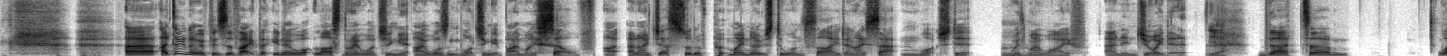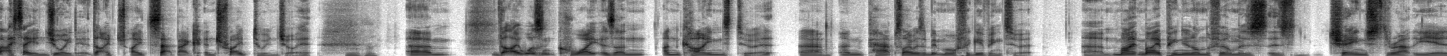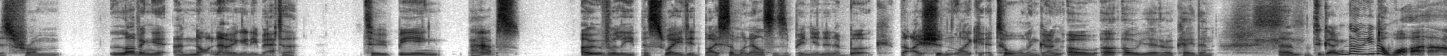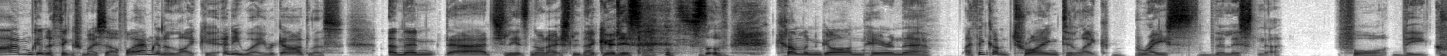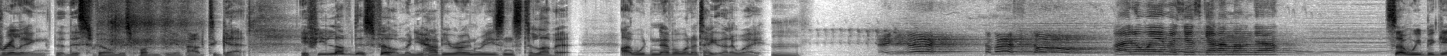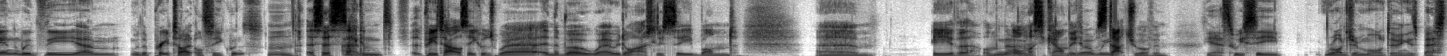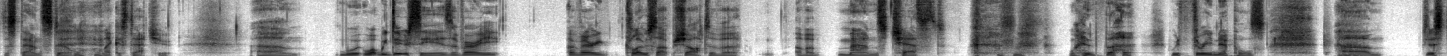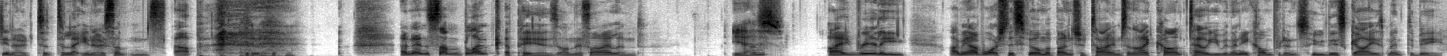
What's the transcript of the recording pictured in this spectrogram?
Uh, I don't know if it's the fact that you know what last night watching it, I wasn't watching it by myself, I, and I just sort of put my notes to one side and I sat and watched it with my wife and enjoyed it. Yeah. That, um, well, I say enjoyed it. That I I sat back and tried to enjoy it. Um, that I wasn't quite as un, unkind to it, um, and perhaps I was a bit more forgiving to it. Um, my my opinion on the film has has changed throughout the years from loving it and not knowing any better to being perhaps overly persuaded by someone else's opinion in a book that I shouldn't like it at all and going, oh, oh, oh yeah, okay then. Um, to going, no, you know what? I, I'm going to think for myself. I am going to like it anyway, regardless. And then actually, it's not actually that good. It's, it's sort of come and gone here and there. I think I'm trying to like brace the listener for the grilling that this film is probably about to get. If you love this film and you have your own reasons to love it, I would never want to take that away. Mm. Take back! Tabasco! Right away, Monsieur Scaramanga. So we begin with the um, with a pre-title sequence. Mm, it's the second pre-title sequence where in the row where we don't actually see Bond um, either, un- No. unless you count the Well, we- statue of him. Yes, we see Roger Moore doing his best to stand still like a statue. Um, w- what we do see is a very a very close-up shot of a of a man's chest with uh, with three nipples. Um, just you know to, to let you know something's up. and then some bloke appears on this island. Yes. I really, I mean, I've watched this film a bunch of times, and I can't tell you with any confidence who this guy is meant to be.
